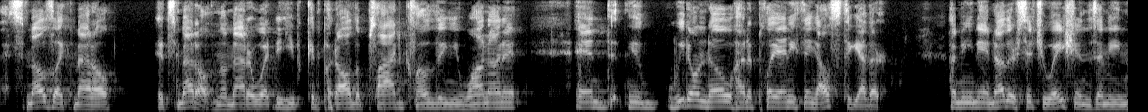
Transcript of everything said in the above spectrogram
it smells like metal, it's metal. No matter what, you can put all the plaid clothing you want on it and you know, we don't know how to play anything else together. I mean, in other situations, I mean,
